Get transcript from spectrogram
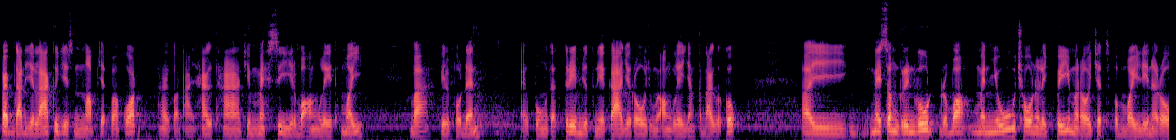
Pep Guardiola គឺជាសំណប់ចិត្តរបស់គាត់ហើយគាត់អាចហៅថាជា Messi របស់អង់គ្លេសថ្មី បាទ Phil Foden ហើយកំពុងតែត្រៀមយុទ្ធនាការយូរ៉ូជាមួយអង់គ្លេសយ៉ាងក្តៅកគុកហើយ Mason Greenwood របស់ Man U ឈរនៅលេខ2 178លានអឺរ៉ូ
